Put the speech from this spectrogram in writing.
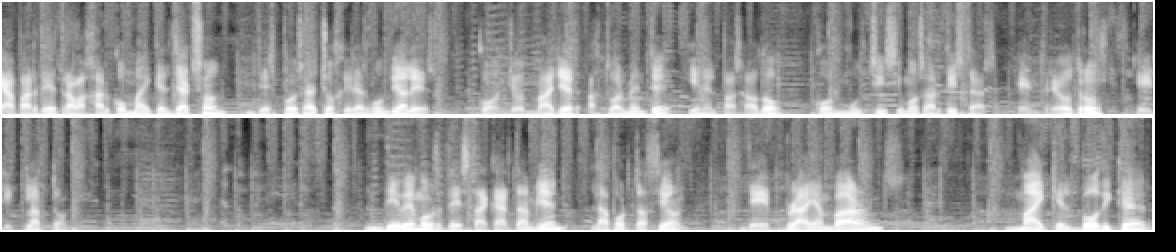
que aparte de trabajar con Michael Jackson, después ha hecho giras mundiales con John Mayer actualmente y en el pasado con muchísimos artistas, entre otros Eric Clapton. Debemos destacar también la aportación de Brian Barnes, Michael Bodiker,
